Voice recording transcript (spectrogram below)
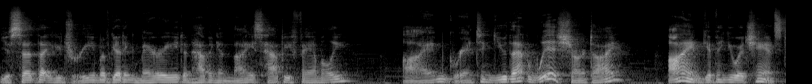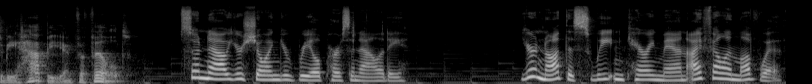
You said that you dream of getting married and having a nice, happy family. I'm granting you that wish, aren't I? I'm giving you a chance to be happy and fulfilled. So now you're showing your real personality. You're not the sweet and caring man I fell in love with.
